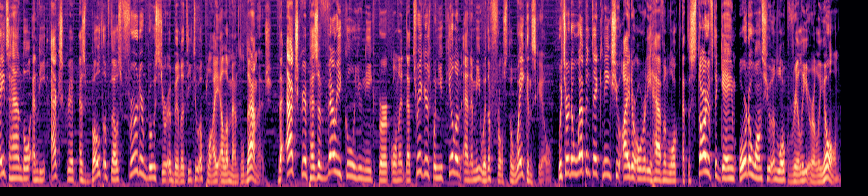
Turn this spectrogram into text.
blade's handle and the axe grip as both of those further boost your ability to apply elemental damage. The axe grip has a very cool unique perk on it that triggers when you kill an enemy with a Frost Awaken skill, which are the weapon techniques you either already have unlocked at the start of the game or the ones you unlock really early on.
